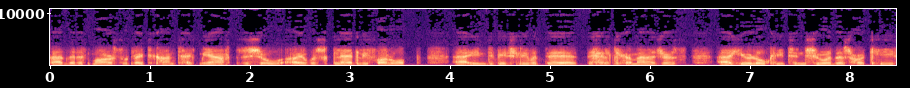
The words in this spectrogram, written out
uh, that if Morris would like to contact me after the show, I would gladly follow up uh, individually with the, the healthcare managers uh, here locally to ensure that her case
